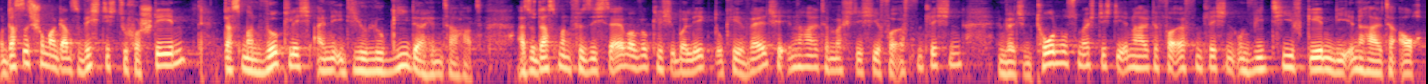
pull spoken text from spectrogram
Und das ist schon mal ganz wichtig zu verstehen, dass man wirklich eine Ideologie dahinter hat. Also dass man für sich selber wirklich überlegt, okay, welche Inhalte möchte ich hier veröffentlichen, in welchem Tonus möchte ich die Inhalte veröffentlichen und wie tief gehen die Inhalte auch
